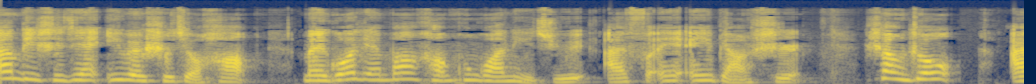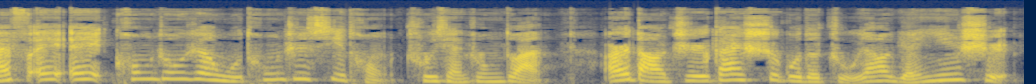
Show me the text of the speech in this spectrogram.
当地时间一月十九号，美国联邦航空管理局 FAA 表示，上周 FAA 空中任务通知系统出现中断，而导致该事故的主要原因是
